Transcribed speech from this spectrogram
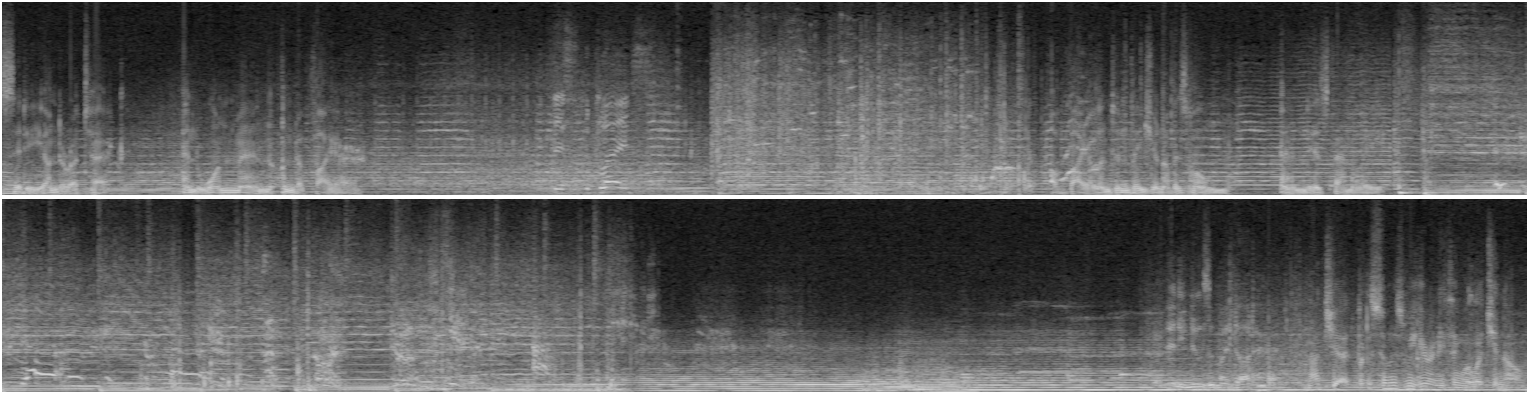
city under attack and one man under fire. This is the place. A violent invasion of his home and his family. Not yet, but as soon as we hear anything, we'll let you know.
